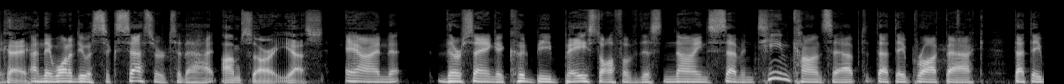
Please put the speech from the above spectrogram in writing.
okay. And they want to do a successor to that. I'm sorry. Yes. and they're saying it could be based off of this 917 concept that they brought back that they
